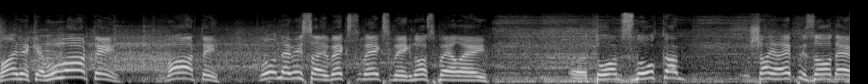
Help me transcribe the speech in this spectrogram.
Mājniekiem un vārtī! Vārtī! Nu, nevisai veiks, veiksmīgi nospēlēja uh, Toms Nukam šajā epizodē.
